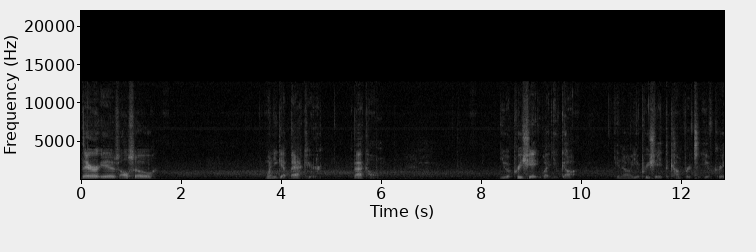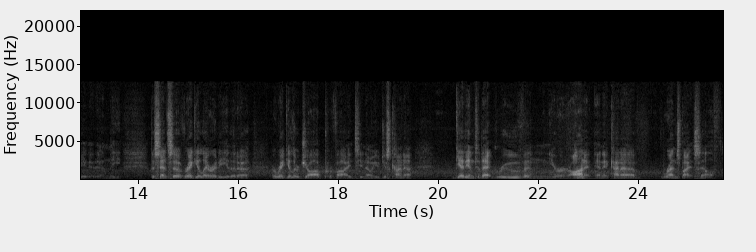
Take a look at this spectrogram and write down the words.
There is also when you get back here, back home, you appreciate what you've got. You know, you appreciate the comforts that you've created and the the sense of regularity that a, a regular job provides. You know, you just kind of get into that groove and you're on it, and it kind of runs by itself.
